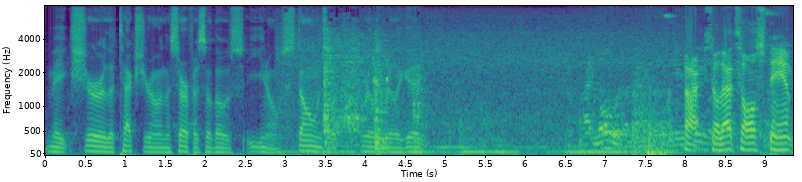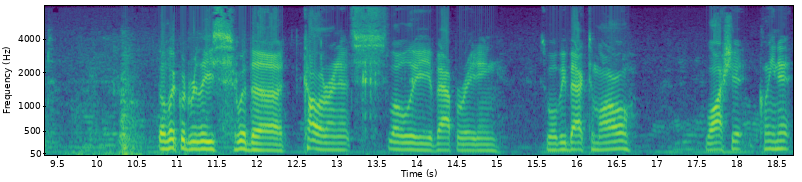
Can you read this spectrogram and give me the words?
Make sure the texture on the surface of those, you know, stones look really, really good. Alright, so that's all stamped. The liquid release with the color in it slowly evaporating. So we'll be back tomorrow, wash it, clean it,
